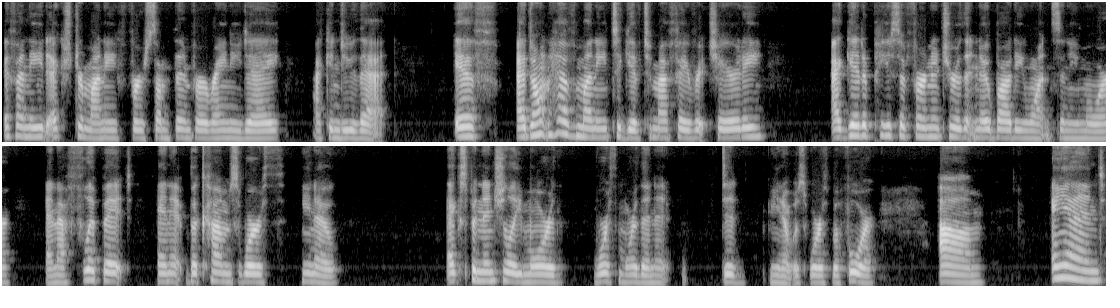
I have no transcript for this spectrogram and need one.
if I need extra money for something for a rainy day, I can do that. If I don't have money to give to my favorite charity, I get a piece of furniture that nobody wants anymore and I flip it and it becomes worth, you know, exponentially more worth more than it did, you know, it was worth before. Um and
